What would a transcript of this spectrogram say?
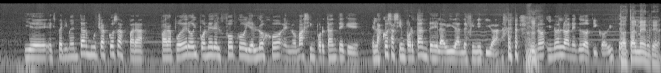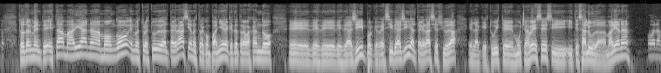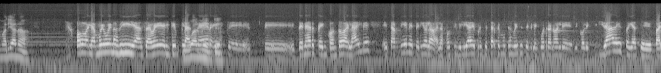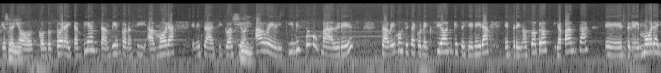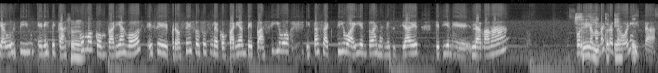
y de experimentar muchas cosas para, para poder hoy poner el foco y el ojo en lo más importante que, en las cosas importantes de la vida, en definitiva, y, no, y no en lo anecdótico, ¿viste? Totalmente, totalmente. Está Mariana Mongo en nuestro estudio de Altagracia, nuestra compañera que está trabajando eh, desde, desde allí, porque reside allí, Altagracia, ciudad en la que estuviste muchas veces, y, y te saluda. Mariana. Hola Mariana. Hola, muy buenos días, Abel, qué placer Igualmente. Este, de tenerte en Con Todo al Aire. Eh, también he tenido la, la posibilidad de presentarte muchas veces en el encuentro anual de, de colectividades, soy hace varios Sí. años conductora y también, también conocí a Mora en esa situación. Sí. Abel, quienes somos madres, sabemos esa conexión que se genera entre nosotros y la panza, eh, entre Mora y Agustín en este caso. Sí. ¿Cómo acompañás vos ese proceso? ¿Sos un acompañante pasivo? ¿Estás activo ahí en todas las necesidades que tiene la mamá? Porque Sí, la mamá es en- protagonista.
